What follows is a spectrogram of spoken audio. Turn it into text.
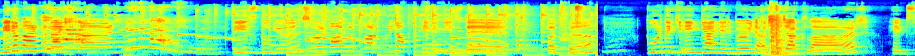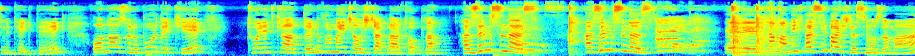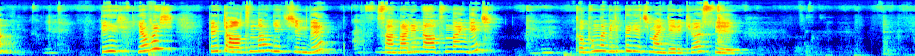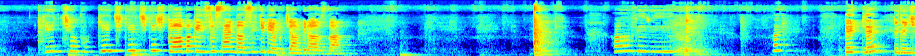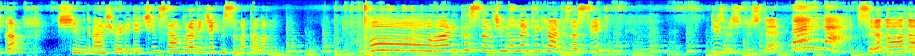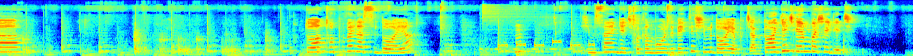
Merhaba arkadaşlar. Biz bugün Survivor parkuru yaptık evimizde. Bakın. Buradaki engelleri böyle aşacaklar. Hepsini tek tek. Ondan sonra buradaki tuvalet kağıtlarını vurmaya çalışacaklar topla. Hazır mısınız? Hazır mısınız? Evet tamam ilk Asil başlasın o zaman. Bir yavaş. Peki altından geç şimdi. Sandalyenin altından geç. Topunla birlikte geçmen gerekiyor Asil. Geç çabuk geç geç geç. Doğa bak izle sen de Asil gibi yapacaksın birazdan. Aferin. Ay. Bekle bir dakika. Şimdi ben şöyle geçeyim. Sen vurabilecek misin bakalım? Oo harikasın. Şimdi onları tekrar diz Asil. Diz üst üste. Ben de. Sıra doğada. Doğa topu ver Asil doğaya. Şimdi sen geç bakalım orada bekle. Şimdi doğa yapacak. Doğa geç en başa geç.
